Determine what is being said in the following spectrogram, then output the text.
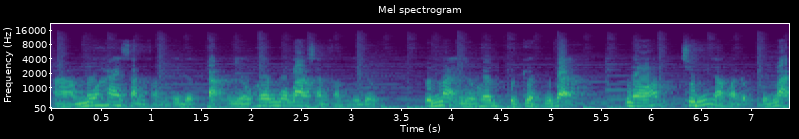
À, mua hai sản phẩm thì được tặng nhiều hơn mua ba sản phẩm thì được khuyến mại nhiều hơn kiểu kiểu như vậy. Đó chính là hoạt động khuyến mại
